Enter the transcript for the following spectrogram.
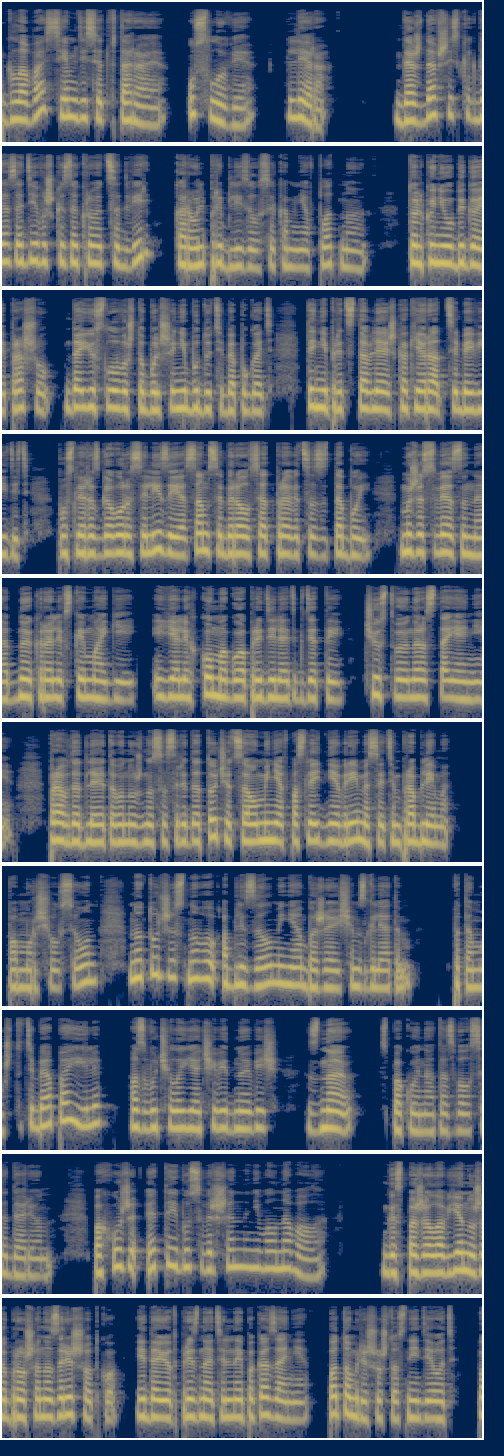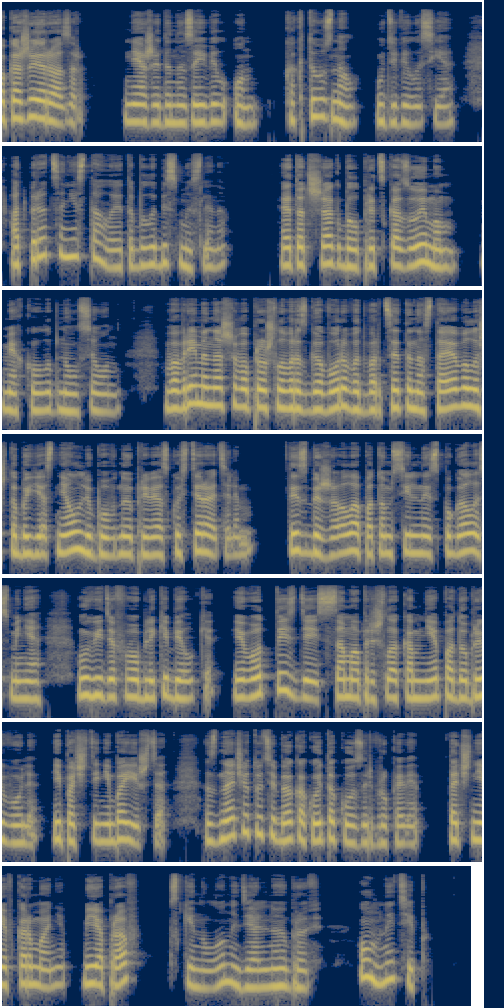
Глава 72. Условия. Лера. Дождавшись, когда за девушкой закроется дверь, король приблизился ко мне вплотную. «Только не убегай, прошу. Даю слово, что больше не буду тебя пугать. Ты не представляешь, как я рад тебя видеть. После разговора с Элизой я сам собирался отправиться за тобой. Мы же связаны одной королевской магией, и я легко могу определять, где ты. Чувствую на расстоянии. Правда, для этого нужно сосредоточиться, а у меня в последнее время с этим проблемы. Поморщился он, но тут же снова облизал меня обожающим взглядом. «Потому что тебя опоили», – озвучила я очевидную вещь. «Знаю», – спокойно отозвался Дарион. Похоже, это его совершенно не волновало. «Госпожа Лавьен уже брошена за решетку и дает признательные показания. Потом решу, что с ней делать. Покажи Эразер», – неожиданно заявил он. «Как ты узнал?» – удивилась я. Отпираться не стало, это было бессмысленно. «Этот шаг был предсказуемым», мягко улыбнулся он. «Во время нашего прошлого разговора во дворце ты настаивала, чтобы я снял любовную привязку стирателем. Ты сбежала, а потом сильно испугалась меня, увидев в облике белки. И вот ты здесь, сама пришла ко мне по доброй воле и почти не боишься. Значит, у тебя какой-то козырь в рукаве. Точнее, в кармане. Я прав?» – скинул он идеальную бровь. «Умный тип».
